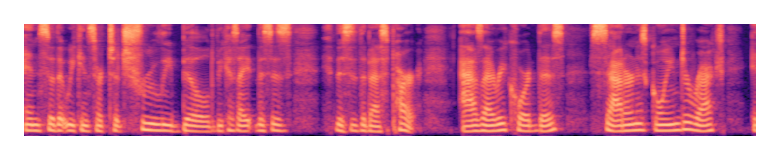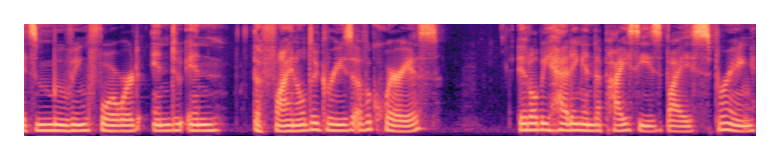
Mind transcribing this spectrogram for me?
And so that we can start to truly build because i this is this is the best part. As i record this saturn is going direct. It's moving forward into in the final degrees of aquarius. It'll be heading into pisces by spring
